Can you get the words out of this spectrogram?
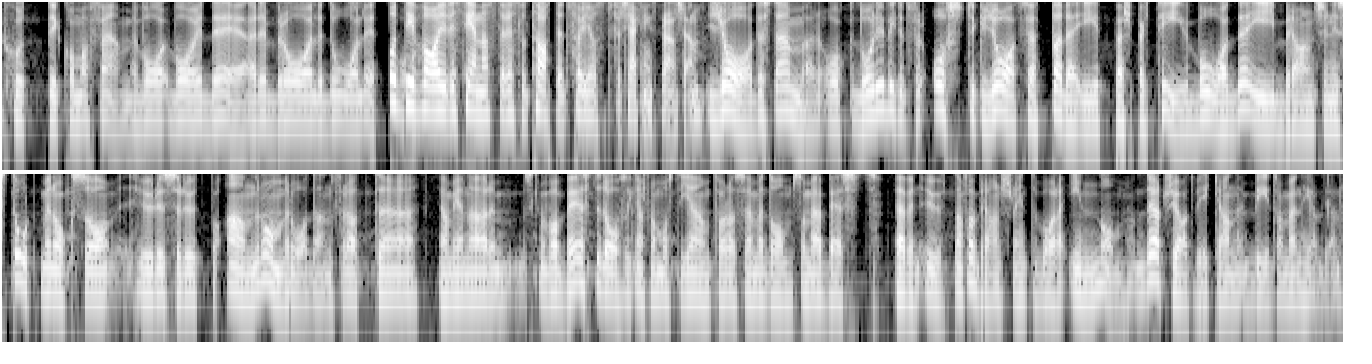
70,5, vad, vad är det? Är det bra eller dåligt? Och det var ju det senaste resultatet för just försäkringsbranschen. Ja, det stämmer. Och då är det viktigt för oss, tycker jag, att sätta det i ett perspektiv. Både i branschen i stort, men också hur det ser ut på andra områden. För att eh, jag menar, ska man vara bäst idag så kanske man måste jämföra sig med de som är bäst även utanför branschen och inte bara inom. Där tror jag att vi kan bidra med en hel del.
